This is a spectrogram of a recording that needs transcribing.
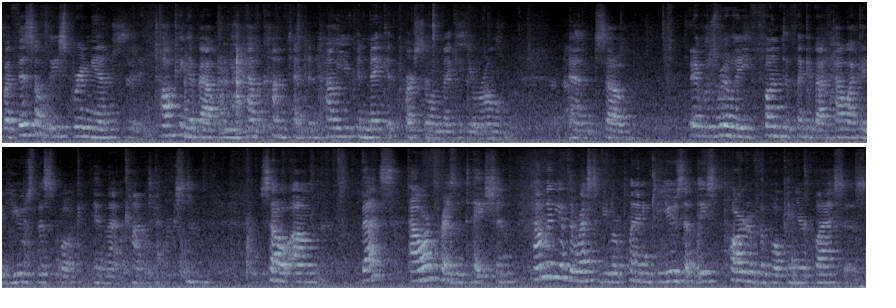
But this at least bring in talking about when you have content and how you can make it personal and make it your own. And so it was really fun to think about how I could use this book in that context. So um, that's our presentation. How many of the rest of you are planning to use at least part of the book in your classes?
